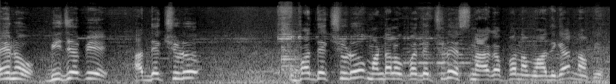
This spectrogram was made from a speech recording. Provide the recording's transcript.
నేను బీజేపీ అధ్యక్షుడు ఉపాధ్యక్షుడు మండల ఉపాధ్యక్షుడు ఎస్ నాగప్ప నా మాదిగా నా పేరు.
